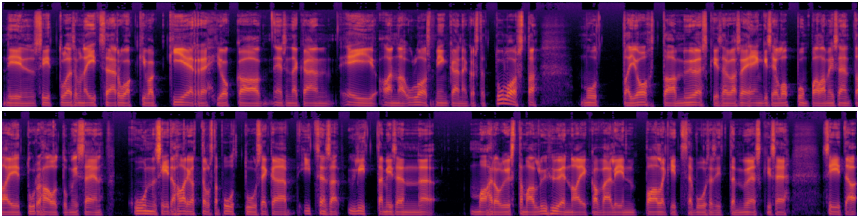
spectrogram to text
niin siitä tulee semmoinen itseään ruokkiva kierre, joka ensinnäkään ei anna ulos minkäännäköistä tulosta, mutta johtaa myöskin sellaiseen henkiseen loppuunpalamiseen tai turhautumiseen, kun siitä harjoittelusta puuttuu sekä itsensä ylittämisen mahdollistama lyhyen aikavälin palkitsevuus ja sitten myöskin se siitä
